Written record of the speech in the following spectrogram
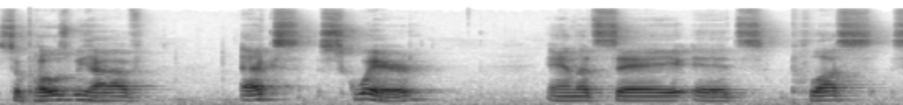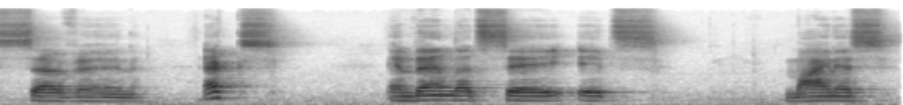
Suppose we have x squared, and let's say it's plus 7x, and then let's say it's minus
